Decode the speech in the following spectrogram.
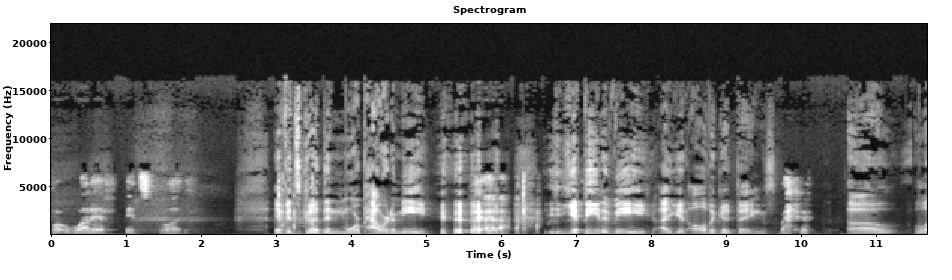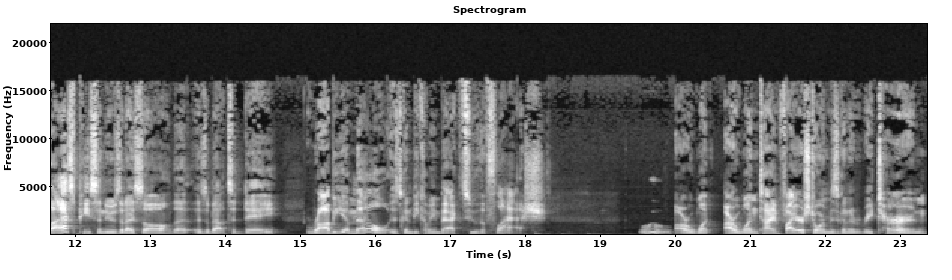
but what if it's good? If it's good, then more power to me. Yippee to me. I get all the good things. Uh, last piece of news that I saw that is about today Robbie Amell is going to be coming back to The Flash. Ooh. Our one our one time Firestorm is going to return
